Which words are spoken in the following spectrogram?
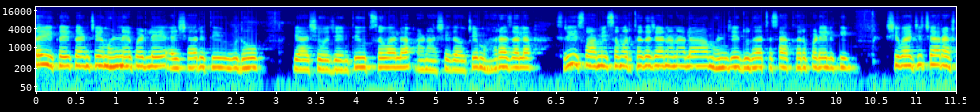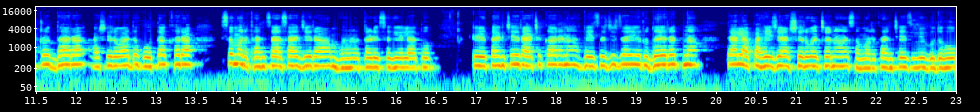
तई कैकांचे म्हणणे पडले ऐशारिती विबुधो या शिवजयंती उत्सवाला अनाशे गावचे महाराजाला श्री स्वामी समर्थ गजाननाला म्हणजे दुधाचा साखर पडेल की? शिवाजीच्या राष्ट्रोद्धारा आशीर्वाद होता खरा समर्थांचा साजिरा म्हणून तडीस गेला तो. टिळकांचे राजकारण हेच जिजाई हृदयरत्न त्याला पाहिजे आशीर्वचन समर्थांचेच विबुध हो.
